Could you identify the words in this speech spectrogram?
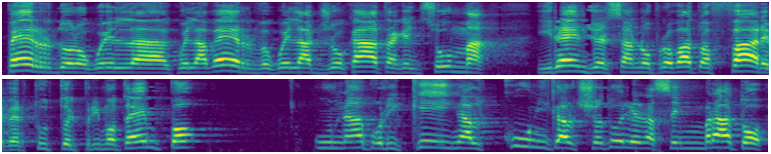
perdono quella, quella verve, quella giocata che insomma i Rangers hanno provato a fare per tutto il primo tempo. Un Napoli che in alcuni calciatori era sembrato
